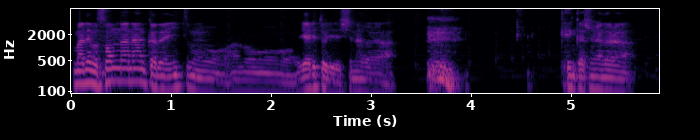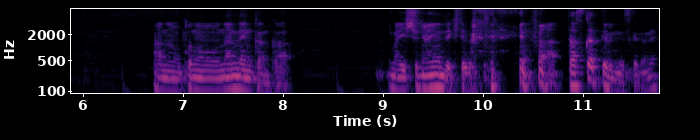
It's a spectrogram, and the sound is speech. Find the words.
まあでもそんななんかね、いつも、あの、やりとりしながら、喧嘩しながら、あの、この何年間か、まあ一緒に歩んできてくれて、まあ助かってるんですけどね。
